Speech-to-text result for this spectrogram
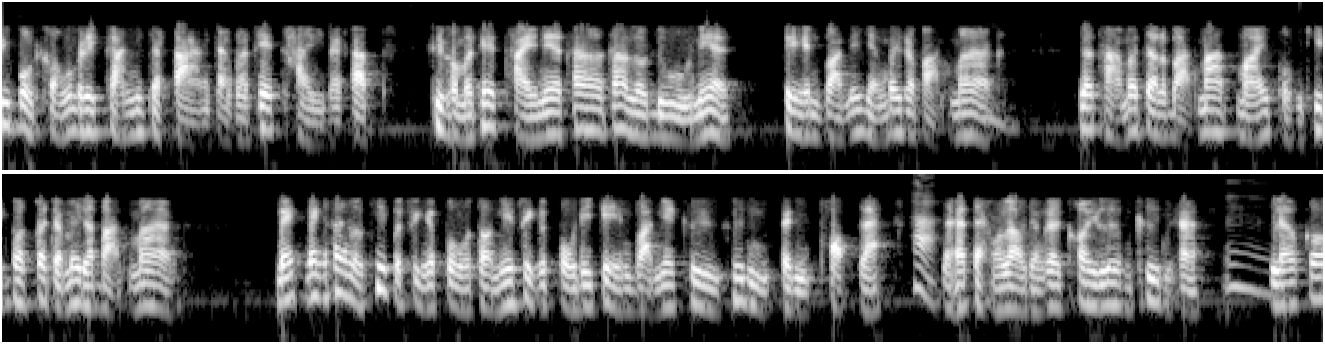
ริบทของอเมริกันนี่จะต่างจากประเทศไทยนะครับ คือของประเทศไทยเนี่ยถ้าถ้าเราดูเนี่ยเจนวันนี่ยังไม่ระบาดมาก แล้วถามว่าจะระบาดมากไหมผมคิดว่าก็จะไม่ระบาดมากแม้แม้กระทั่งเราเทียบกับสิงคโปร์ตอนนี้สิงคโปร์ในเจนวันเนี่ยคือขึ้นเป็นท็อปแล้วค่ะนะฮะแต่ของเรายังค่อยๆเริ่มขึ้นฮะอืมแล้วก็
